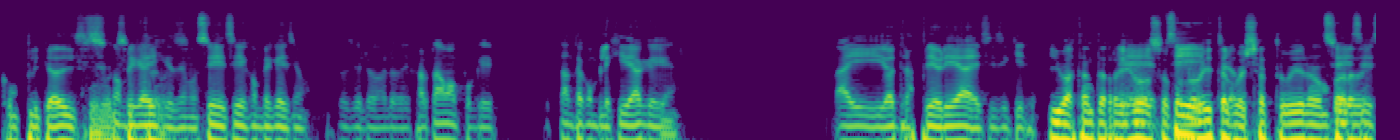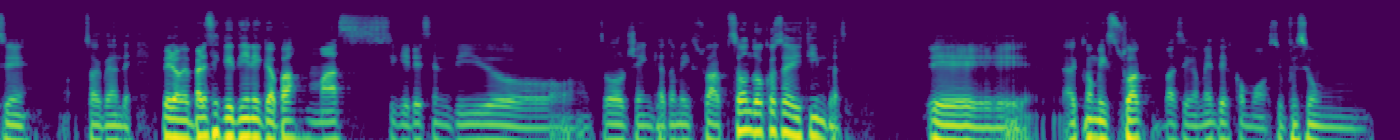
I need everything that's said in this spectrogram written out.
complicadísimo. Es complicadísimo. Sí, sí, es complicadísimo. Entonces lo, lo descartamos porque es tanta complejidad que hay otras prioridades, si se quiere. Y bastante riesgoso, Eh, sí, por lo visto, pero- porque ya tuvieron un Sí, par de... sí, sí, exactamente. Pero me parece que tiene capaz más, si querés, sentido Torchain que Atomic Swap. Son dos cosas distintas. Eh, Atomic Swap básicamente es como si fuese un,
